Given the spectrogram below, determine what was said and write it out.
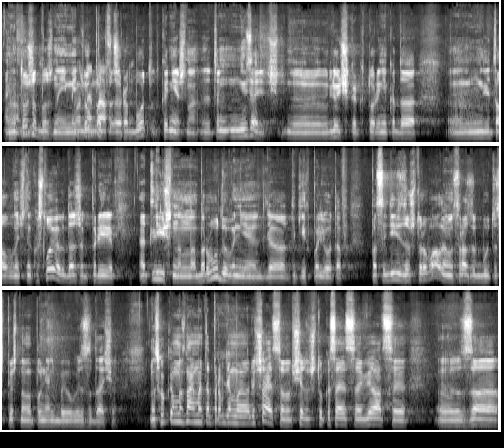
Они тоже должны иметь он и опыт навчены. работы. Конечно, это нельзя э, летчика, который никогда э, не летал в ночных условиях, даже при отличном оборудовании для таких полетов, посадить за штурвал, и он сразу будет успешно выполнять боевую задачу. Насколько мы знаем, эта проблема решается. Вообще, что касается авиации, э, за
